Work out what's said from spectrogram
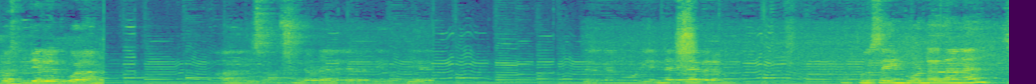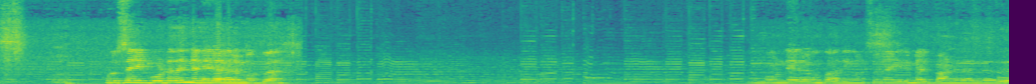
ஹாஸ்பிட்டலுக்கு போகலாம். சுவாசனோட என்ன நிலவரம்? குளிசையும் போட்டது தானே குளிசையின் போட்டது என்ன நிலவரம் அப்போ? மூணு நேரமும் பார்த்தீங்கன்னு சொன்னால் இருமல் பானை தந்தது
